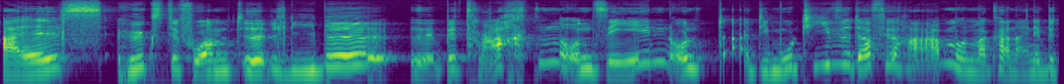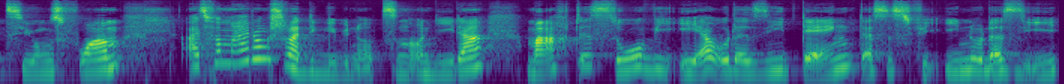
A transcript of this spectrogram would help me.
als höchste Form der Liebe äh, betrachten und sehen und die Motive dafür haben. Und man kann eine Beziehungsform als Vermeidungsstrategie benutzen. Und jeder macht es so, wie er oder sie denkt, dass es für ihn oder sie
